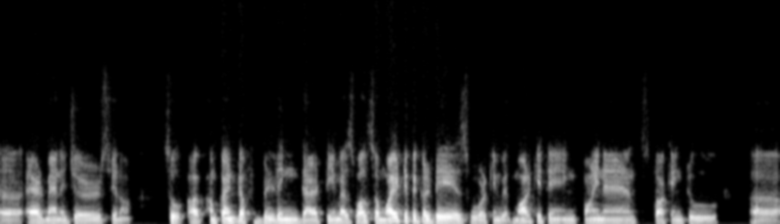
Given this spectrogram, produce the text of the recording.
uh, ad managers you know so i'm kind of building that team as well so my typical day is working with marketing finance talking to uh,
